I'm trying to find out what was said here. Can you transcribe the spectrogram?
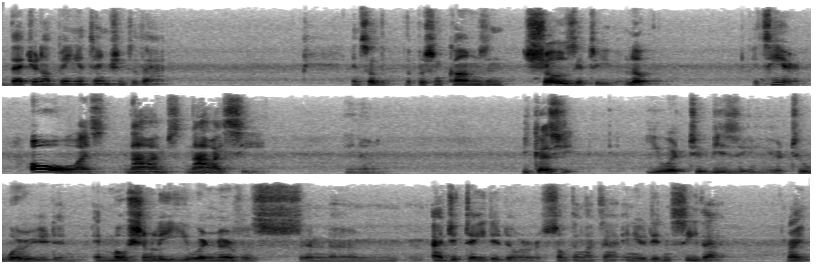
that you're not paying attention to that. And so the, the person comes and shows it to you. Look, it's here. Oh, I, now I'm now I see. You know, because you, you were too busy, you're too worried, and emotionally you were nervous and um, agitated or something like that, and you didn't see that, right?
